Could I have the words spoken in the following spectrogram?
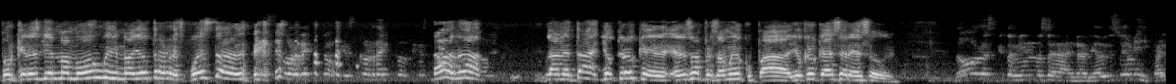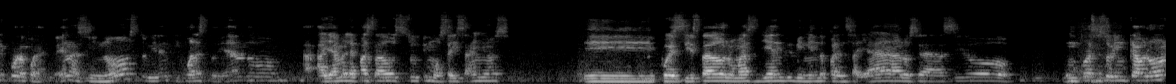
Porque eres bien mamón, güey. No hay otra respuesta. Es correcto, es correcto. No, no. La neta, yo creo que eres una persona muy ocupada. Yo creo que debe ser eso, güey. No, bro, es que también, o sea, en realidad yo estoy en Mexicali por la cuarentena. Si no, estuviera en Tijuana estudiando. Allá me la he pasado estos últimos seis años. Y pues sí he estado nomás yendo y viniendo para ensayar. O sea, ha sido un proceso bien cabrón.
